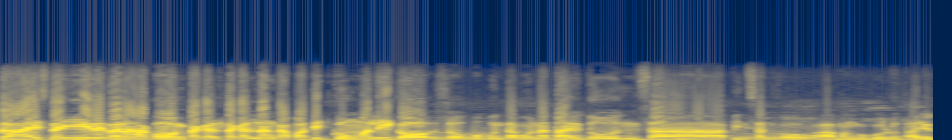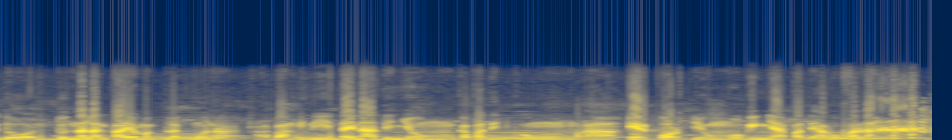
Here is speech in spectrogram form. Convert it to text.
Guys, naiirita na ako. Ang tagal-tagal ng kapatid kong maligo. So, pupunta muna tayo doon sa pinsan ko. Ah, manggugulo tayo doon. Doon na lang tayo mag-vlog muna. Habang hinihintay natin yung kapatid kong ah, airport, yung moging niya. Pati ako pala.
